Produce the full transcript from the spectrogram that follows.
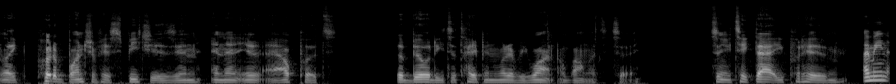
like put a bunch of his speeches in, and then it outputs the ability to type in whatever you want Obama to say. So you take that, you put him. I mean,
